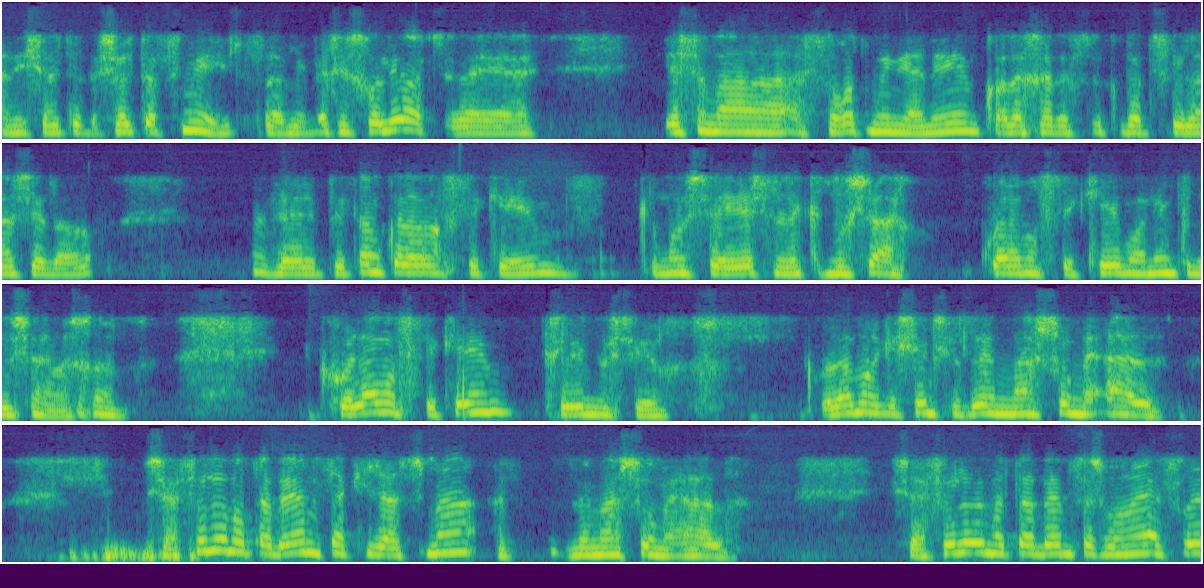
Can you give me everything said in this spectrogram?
אני שואל, שואל את עצמי לפעמים, איך יכול להיות שיש שם עשרות מניינים, כל אחד עסוק בתפילה שלו, ופתאום כולם מפסיקים, כמו שיש לזה קדושה. כולם מפסיקים, עונים קדושה, נכון? כולם מפסיקים, מתחילים לשיר. כולם מרגישים שזה משהו מעל. שאפילו אם אתה באמצע קריאת שמע, זה משהו מעל. שאפילו אם אתה באמצע שמונה עשרה,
